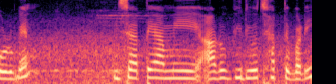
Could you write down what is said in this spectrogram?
করবেন, যাতে আমি আরও ভিডিও ছাড়তে পারি।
